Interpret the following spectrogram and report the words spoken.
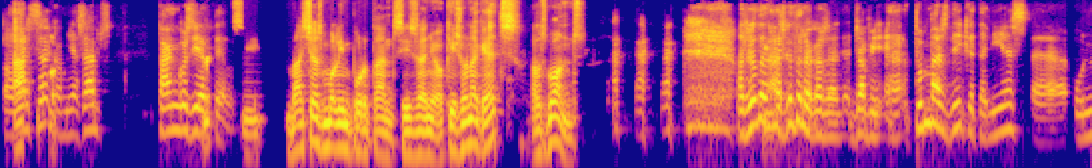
Pel Ah, Barça, com ja saps, Pangos i Artel. Sí. Baixes molt importants, sí senyor. Qui són aquests? Els bons. Escolta, escolta una cosa, Jopi, eh, tu em vas dir que tenies eh, un,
